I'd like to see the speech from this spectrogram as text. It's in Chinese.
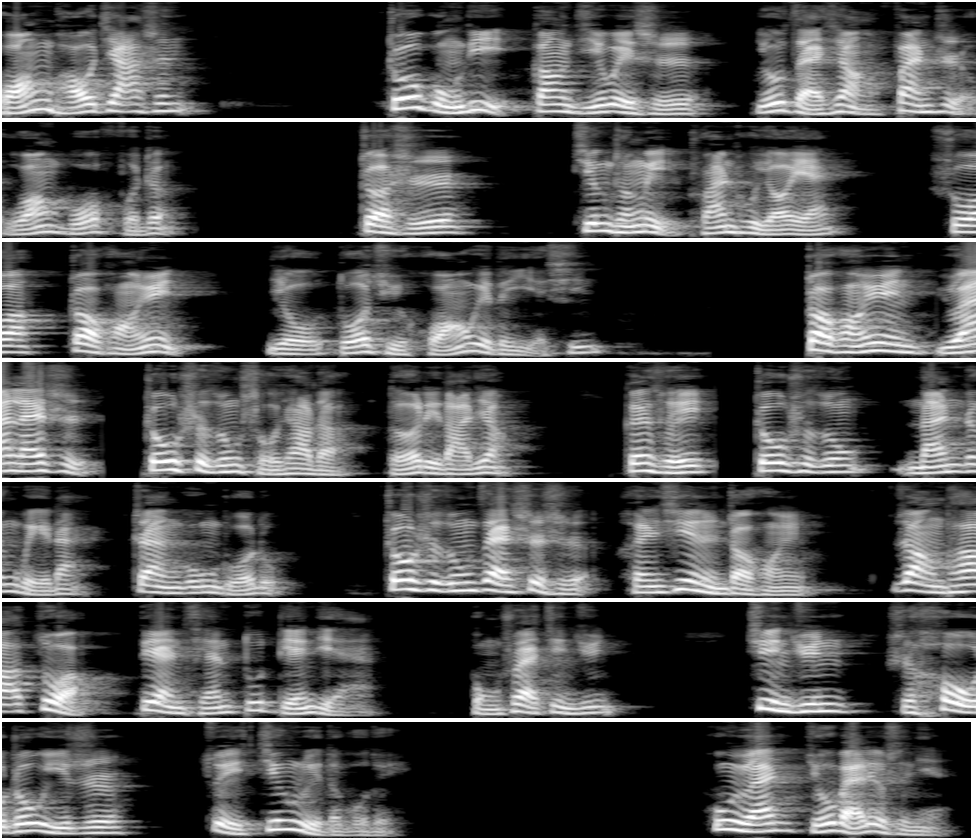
黄袍加身。周拱帝刚即位时，由宰相范质、王勃辅政。这时，京城里传出谣言，说赵匡胤有夺取皇位的野心。赵匡胤原来是周世宗手下的得力大将，跟随周世宗南征北战，战功卓著。周世宗在世时很信任赵匡胤，让他做殿前都点检，统帅禁军。禁军是后周一支最精锐的部队。公元九百六十年。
